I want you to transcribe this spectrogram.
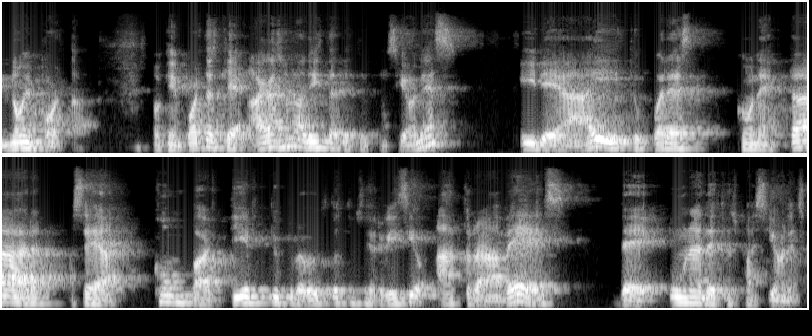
No importa. Lo que importa es que hagas una lista de tus pasiones y de ahí tú puedes conectar, o sea, compartir tu producto, tu servicio a través de una de tus pasiones,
